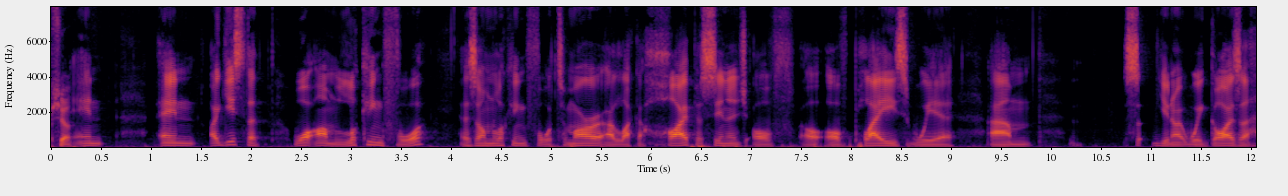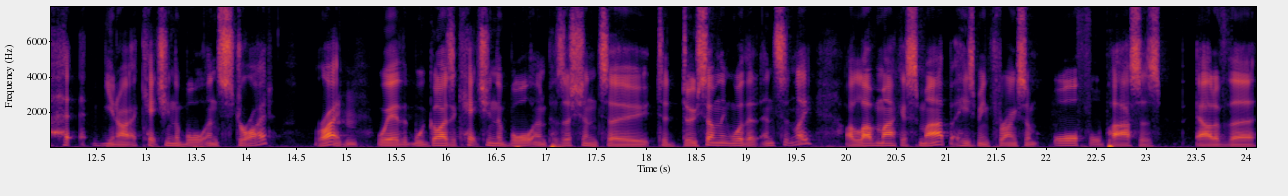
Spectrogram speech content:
Sure. And and I guess that what I'm looking for is I'm looking for tomorrow are like a high percentage of of, of plays where um you know where guys are you know are catching the ball in stride right where, where guys are catching the ball in position to to do something with it instantly I love Marcus Smart but he's been throwing some awful passes out of the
